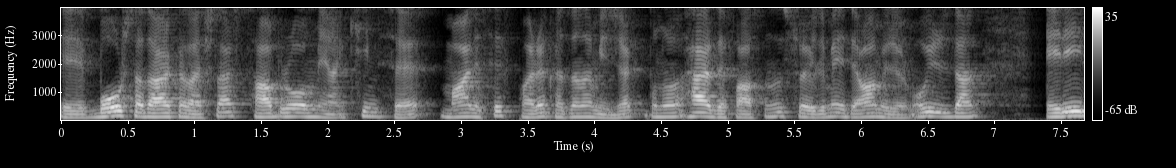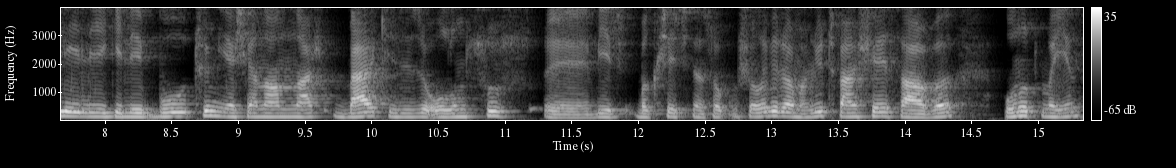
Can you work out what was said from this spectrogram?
E, borsada arkadaşlar sabrı olmayan kimse maalesef para kazanamayacak. Bunu her defasında söylemeye devam ediyorum. O yüzden Ereğli ile ilgili bu tüm yaşananlar belki sizi olumsuz e, bir bakış açısına sokmuş olabilir ama lütfen şu hesabı unutmayın.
